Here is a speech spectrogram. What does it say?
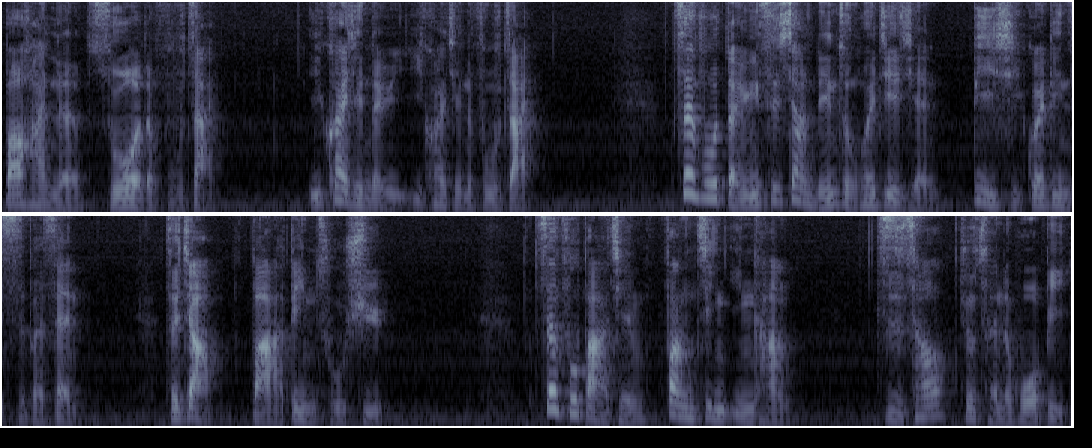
包含了所有的负债，一块钱等于一块钱的负债，政府等于是向联总会借钱，利息规定十 percent，这叫法定储蓄。政府把钱放进银行，纸钞就成了货币，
